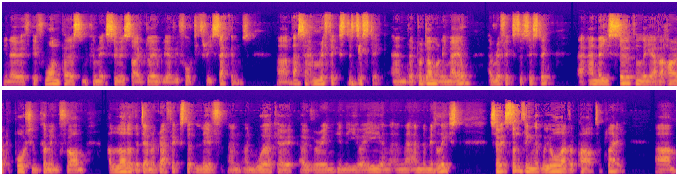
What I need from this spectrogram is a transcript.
you know, if, if one person commits suicide globally every 43 seconds, uh, that's a horrific statistic, and they're predominantly male, horrific statistic, and they certainly have a higher proportion coming from a lot of the demographics that live and, and work over in, in the UAE and, and, and, the Middle East. So it's something that we all have a part to play. Um,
